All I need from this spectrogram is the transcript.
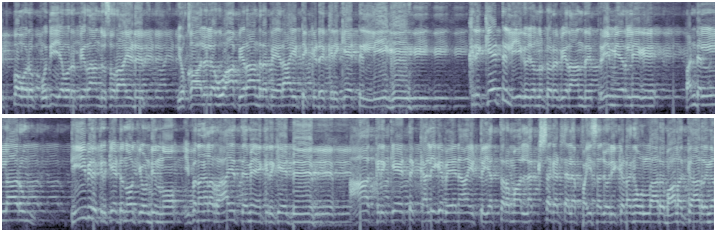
ഇപ്പൊ ഒരു പുതിയ ഒരു പിറാന്ത് സുറായിട് യുക്കാലു ലഹു ആ പിറാന്തര പേരായിട്ടിക്കിട് ക്രിക്കറ്റ് ലീഗ്. ക്രിക്കറ്റ് ലീഗ് ചെന്നിട്ടൊരു പിറാന്ത് പ്രീമിയർ ലീഗ്. പണ്ടെല്ലാരും ടി വിയിൽ ക്രിക്കറ്റ് നോക്കിക്കൊണ്ടിരുന്നോ. ഇപ്പൊ ഞങ്ങളെ റായത്തെമേ ക്രിക്കറ്റ് ആ ക്രിക്കറ്റ് കളിക വേനായിട്ട് എത്രമാ ലക്ഷകട്ടലെ പൈസ ജോലിക്കിടങ്ങ ഉള്ളാറ് ബാലക്കാറുങ്ങ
